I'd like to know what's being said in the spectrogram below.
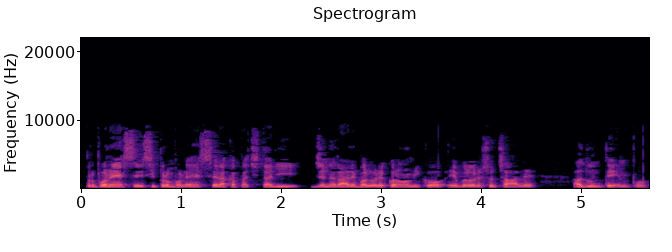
proponesse, si proponesse la capacità di generare valore economico e valore sociale ad un tempo.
